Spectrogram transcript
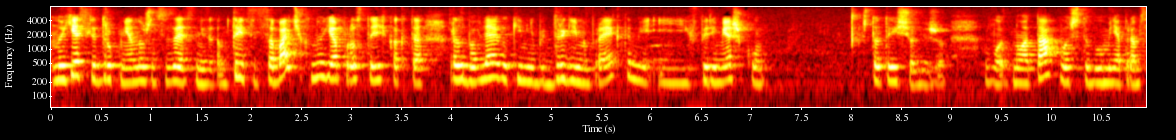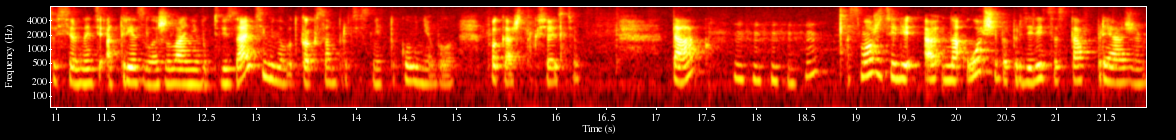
но если вдруг мне нужно связать, не знаю, там 30 собачек, ну я просто их как-то разбавляю какими-нибудь другими проектами и в перемешку что-то еще вяжу. Вот, ну а так вот, чтобы у меня прям совсем, знаете, отрезало желание вот вязать именно, вот как сам процесс, нет, такого не было. Пока что, к счастью. Так, сможете ли а, на ощупь определить состав пряжи?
